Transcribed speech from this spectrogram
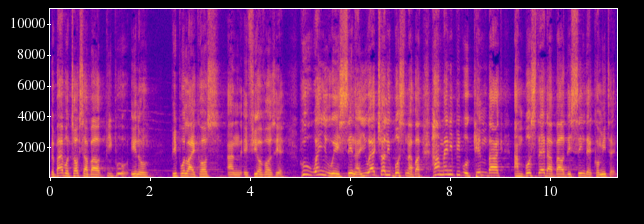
The Bible talks about people, you know, people like us and a few of us here who, when you were a sinner, you actually boasting about how many people came back and boasted about the sin they committed.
